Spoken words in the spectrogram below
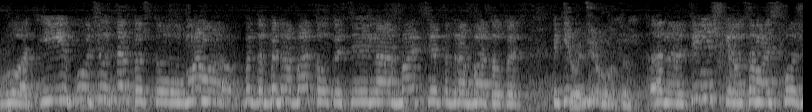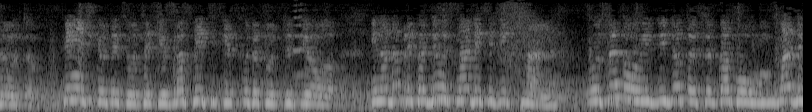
Вот. И получилось так, то, что мама под- подрабатывала, то есть и на Арбате подрабатывала, то есть какие Чего делала-то? она фенечки, вот самое схожее, вот, фенечки вот эти вот всякие, браслетики, вот это вот делала. Иногда приходилось Наде сидеть с нами. Вот этого идет, есть как у Надя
